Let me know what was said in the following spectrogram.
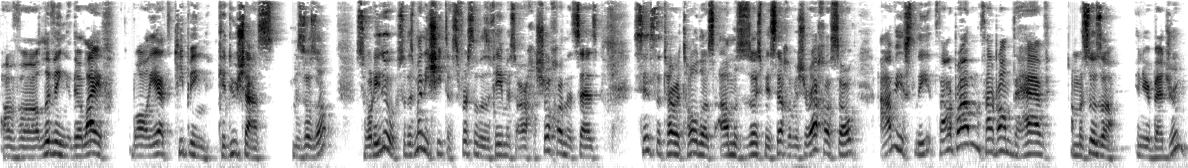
of uh, living their life while yet keeping kedushas mezuzah. So what do you do? So there's many shitas. First of all, there's a famous Aruch HaShulchan that says, since the Torah told us al mezuzah so obviously it's not a problem. It's not a problem to have a mezuzah in your bedroom.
